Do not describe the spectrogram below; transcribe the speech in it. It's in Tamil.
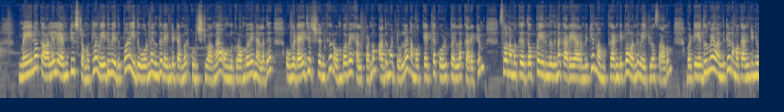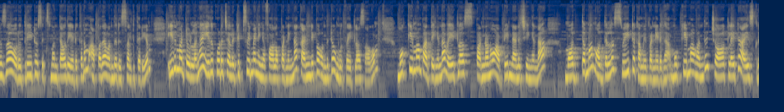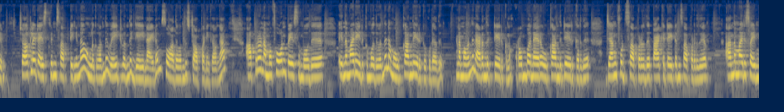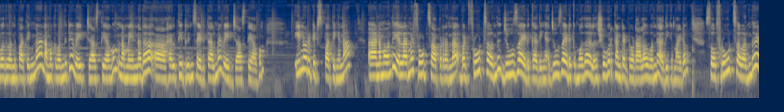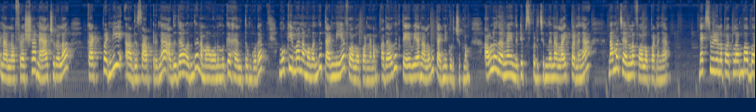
மெயினாக காலையில் எம்டி ஸ்டொமக்கில் வெது வெதுப்பாக இது ஒன்றுலேருந்து ரெண்டு டம்ளர் குடிச்சிட்டு வாங்க. உங்களுக்கு ரொம்பவே நல்லது. உங்கள் டைஜஷனுக்கு ரொம்பவே ஹெல்ப் பண்ணும். அது மட்டும் இல்லை நம்ம கெட்ட கொழுப்பு எல்லாம் கரைக்கும். ஸோ நமக்கு தொப்பை இருந்ததுன்னா கரைய ஆரம்பிக்கும். நமக்கு கண்டிப்பாக வந்து வெயிட் லாஸ் ஆகும். பட் எதுவுமே வந்துட்டு நம்ம கண்டினியூஸாக ஒரு த்ரீ டு சிக்ஸ் மந்த்தாவது எடுக்கணும். அப்போ தான் வந்து ரிசல்ட் தெரியும். இது மட்டும் இல்லைங்க இது கூட சில டிப்ஸையுமே நீங்கள் ஃபாலோ பண்ணிங்கன்னா கண்டிப்பாக வந்துட்டு உங்களுக்கு வெயிட் லாஸ் ஆகும். முக்கியமாக பார்த்தீங்கன்னா வெயிட் லாஸ் பண்ணணும் அப்படின்னு நினச்சி வச்சிங்கன்னா மொத்தமாக முதல்ல ஸ்வீட்டை கம்மி பண்ணிவிடுங்க முக்கியமாக வந்து சாக்லேட்டு ஐஸ்கிரீம் சாக்லேட் ஐஸ்கிரீம் சாப்பிட்டிங்கன்னா உங்களுக்கு வந்து வெயிட் வந்து கெயின் ஆகிடும் ஸோ அதை வந்து ஸ்டாப் பண்ணிக்கோங்க. அப்புறம் நம்ம ஃபோன் பேசும்போது இந்த மாதிரி இருக்கும்போது வந்து நம்ம உட்காந்தே இருக்கக்கூடாது. நம்ம வந்து நடந்துக்கிட்டே இருக்கணும். ரொம்ப நேரம் உட்காந்துட்டே இருக்கிறது. ஜங்க் ஃபுட் சாப்பிட்றது பேக்கெட் ஐட்டம் சாப்பிட்றது அந்த மாதிரி செய்யும்போது வந்து பார்த்திங்கன்னா நமக்கு வந்துட்டு வெயிட் ஜாஸ்தியாகும். நம்ம என்ன தான் ஹெல்த்தி ட்ரிங்க்ஸ் எடுத்தாலுமே வெயிட் ஜாஸ்தியாகும். இன்னொரு டிப்ஸ் பார்த்திங்கன்னா நம்ம வந்து எல்லாருமே ஃப்ரூட்ஸ் சாப்பிட்றதா பட் ஃப்ரூட்ஸை வந்து ஜூஸாக எடுக்காதீங்க. ஜூஸாக எடுக்கும்போது அதில் சுகர் கண்டென்ட்டோட அளவு வந்து அதிகமாகிடும் ஸோ ஃப்ரூட்ஸை வந்து நல்லா ஃப்ரெஷ்ஷாக நேச்சுரலாக கட் பண்ணி அதை சாப்பிட்ருங்க அதுதான் வந்து நம்ம உடம்புக்கு ஹெல்த்தும் கூட. முக்கியமாக நம்ம வந்து தண்ணியை ஃபாலோ பண்ணணும். அதாவது தேவையான அளவு தண்ணி குடிச்சிக்கணும். அவ்வளோதாங்க இந்த டிப்ஸ் பிடிச்சிருந்தேன்னா லைக் பண்ணுங்கள் நம்ம சேனலை ஃபாலோ பண்ணுங்கள் நெக்ஸ்ட் வீடியோவில் பார்க்கலாம். பாபா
